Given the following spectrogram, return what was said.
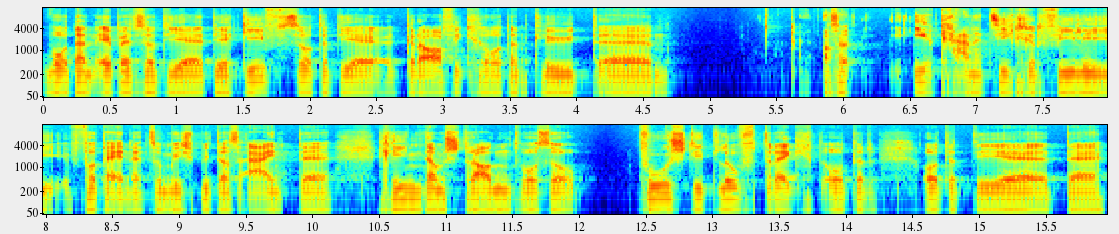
wo dann eben so die, die GIFs oder die Grafiken, wo dann die Leute, äh, also ihr kennt sicher viele von denen, zum Beispiel das eine Kind am Strand, wo so Faust in die Luft trägt oder, oder die, der,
